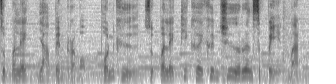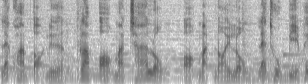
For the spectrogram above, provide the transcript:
ซุปเปอร์เล็กอย่างเป็นระบบ ผลคือซุปเปอร์เล็กที่เคยขึ้นชื่อเรื่องสปีดหมัด และความต่อเนื่อง กลับออกหมัดช้าลง ออกหมัดน้อยลง และถูกบีบให้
